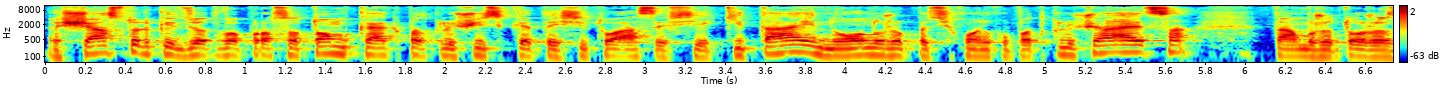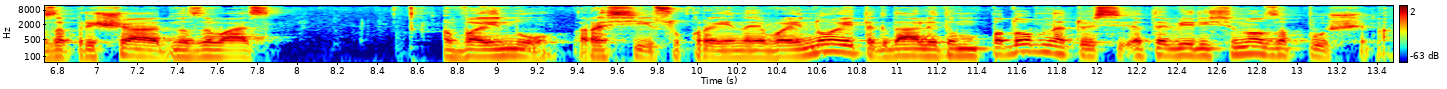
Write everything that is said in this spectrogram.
Сейчас только идет вопрос о том, как подключить к этой ситуации все Китай, но он уже потихоньку подключается. Там уже тоже запрещают называть войну России с Украиной войной и так далее и тому подобное. То есть это вересено запущено.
